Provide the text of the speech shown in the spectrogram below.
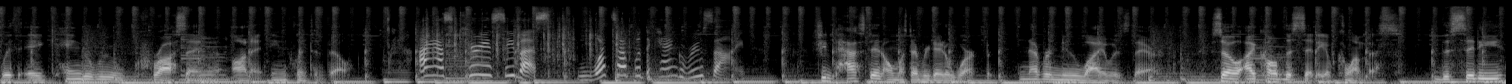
with a kangaroo crossing on it in Clintonville. I asked Curious Cbus, what's up with the kangaroo sign? She'd passed it almost every day to work, but never knew why it was there. So I called the city of Columbus. The city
